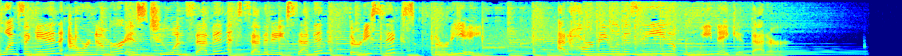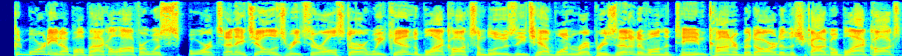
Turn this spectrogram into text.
Once again, our number is 217 787 3638. At Harmony Limousine, we make it better. Good morning. I'm Paul Packelhofer with sports. NHL has reached their All-Star weekend. The Blackhawks and Blues each have one representative on the team. Connor Bedard of the Chicago Blackhawks,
